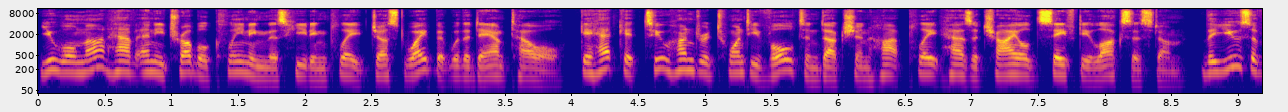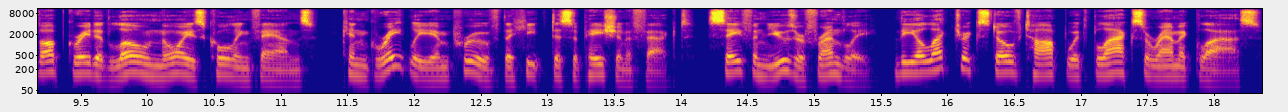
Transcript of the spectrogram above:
you will not have any trouble cleaning this heating plate just wipe it with a damp towel. GIHETKUT 220-volt induction hot plate has a child safety lock system. The use of upgraded low-noise cooling fans can greatly improve the heat dissipation effect. Safe and user-friendly, the electric stove top with black ceramic glass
